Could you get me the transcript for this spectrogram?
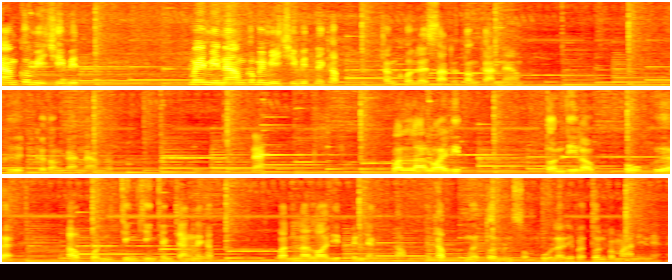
น้ำก็มีชีวิต ไม่มีน้ำก็ไม่มีชีวิตนะครับ ทั้งคนและสัตว์ก็ต้องการน้ำพืชก็ต้องการน้ำครับนะวันละร้อยลิตร ต้นที่เราปลูกเพื่อเอาผลจริง ๆ จังๆนะครับ วันละร้อยลิตรเป็นอย่างต่ำนะครับ เมื่อต้นมันสมบูรณ์แล้วเนี่ยต้นประมาณนี้เนี่ย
